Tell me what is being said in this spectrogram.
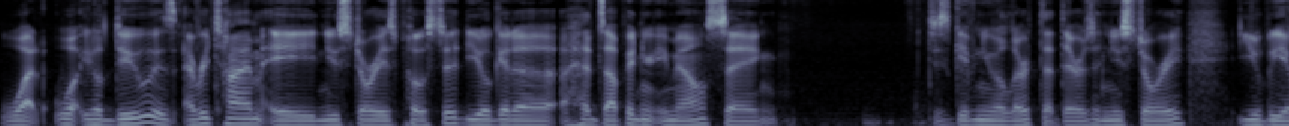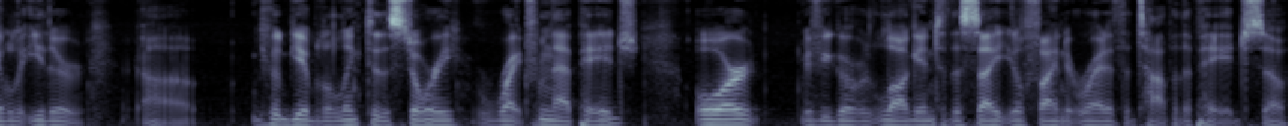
What what you'll do is every time a new story is posted, you'll get a, a heads up in your email saying, just giving you alert that there is a new story. You'll be able to either uh, you'll be able to link to the story right from that page, or if you go log into the site, you'll find it right at the top of the page. So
